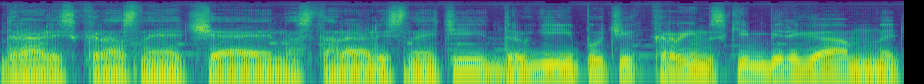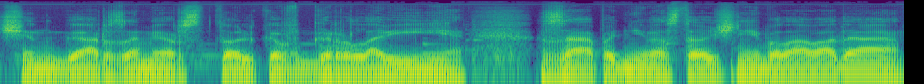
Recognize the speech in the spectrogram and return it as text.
Дрались красные отчаянно, старались найти другие пути к крымским берегам, но Чингар замерз только в горловине. Западнее и восточнее была вода.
